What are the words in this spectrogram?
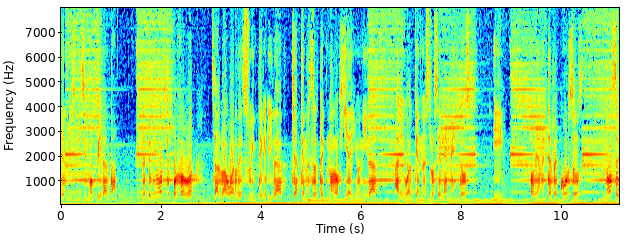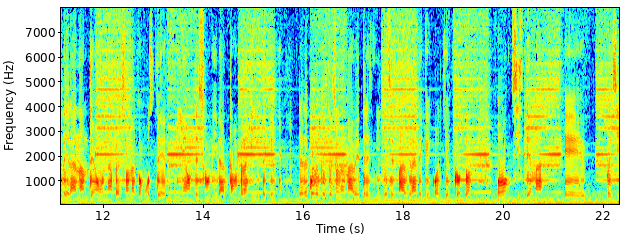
del mismísimo pirata. Le pedimos que por favor salvaguarde su integridad, ya que nuestra tecnología y unidad, al igual que nuestros elementos y obviamente recursos, no cederán ante una persona como usted, ni ante su unidad tan frágil y pequeña. Le recuerdo que esta es una nave 3000 veces más grande que cualquier protón o sistema, eh, pues sí,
